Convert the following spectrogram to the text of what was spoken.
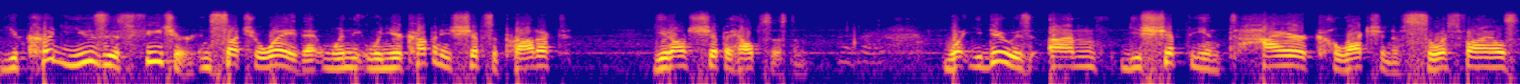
You could use this feature in such a way that when, when your company ships a product, you don't ship a help system. What you do is um, you ship the entire collection of source files,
